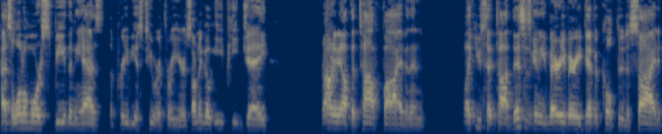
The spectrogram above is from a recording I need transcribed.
has a little more speed than he has the previous two or three years. So I'm going to go EPJ, rounding out the top five. And then, like you said, Todd, this is going to be very, very difficult to decide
